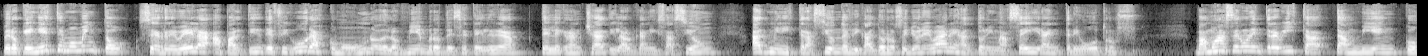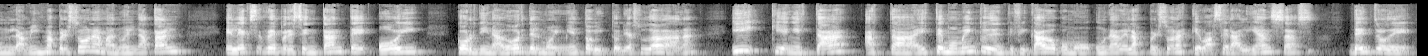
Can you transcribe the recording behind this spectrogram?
pero que en este momento se revela a partir de figuras como uno de los miembros de ese Telegram, chat y la organización Administración de Ricardo Rosselló Nevares, Antonio Maceira, entre otros. Vamos a hacer una entrevista también con la misma persona, Manuel Natal, el ex representante, hoy coordinador del movimiento Victoria Ciudadana y quien está hasta este momento identificado como una de las personas que va a hacer alianzas dentro de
